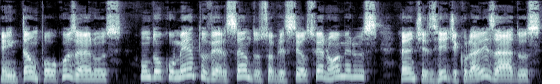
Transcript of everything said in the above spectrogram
em tão poucos anos, um documento versando sobre seus fenômenos, antes ridicularizados,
